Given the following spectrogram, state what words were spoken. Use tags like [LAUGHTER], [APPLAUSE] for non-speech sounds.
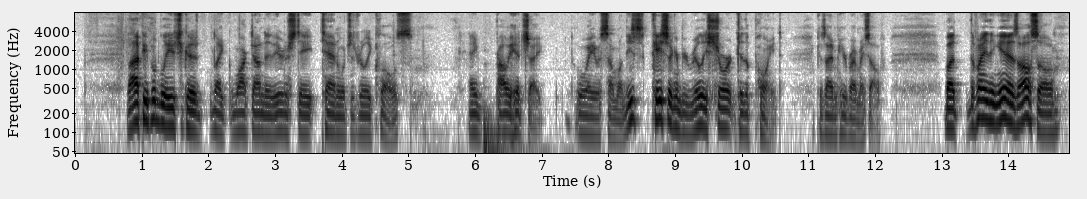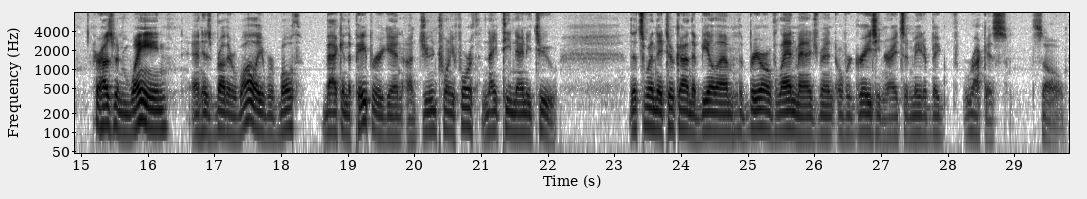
A lot of people believe she could like walk down to the Interstate 10, which is really close, and probably hitchhike away with someone. These cases are going to be really short to the point because I'm here by myself. But the funny thing is also, her husband Wayne and his brother Wally were both back in the paper again on June 24th, 1992. That's when they took on the BLM, the Bureau of Land Management, over grazing rights and made a big ruckus. So,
